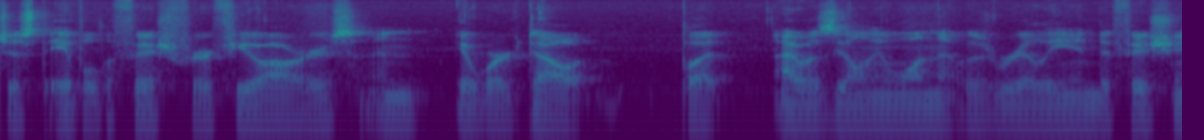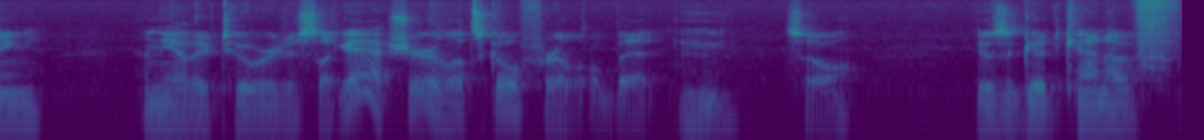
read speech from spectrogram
just able to fish for a few hours, and it worked out. But I was the only one that was really into fishing, and the other two were just like, "Yeah, sure, let's go for a little bit." Mhm. So it was a good kind of,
